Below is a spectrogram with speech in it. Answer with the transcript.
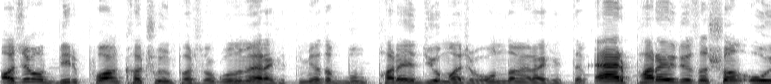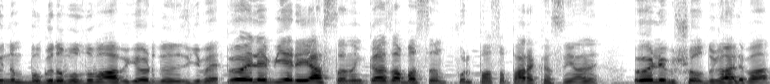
Acaba bir puan kaç oyun parası? Bak onu merak ettim. Ya da bu para ediyor mu acaba? Onu da merak ettim. Eğer para ediyorsa şu an oyunun bugunu buldum abi gördüğünüz gibi. Böyle bir yere yaslanın gaza basın full paso para kasın yani. Öyle bir şey oldu galiba.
